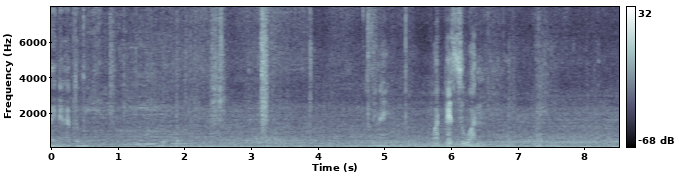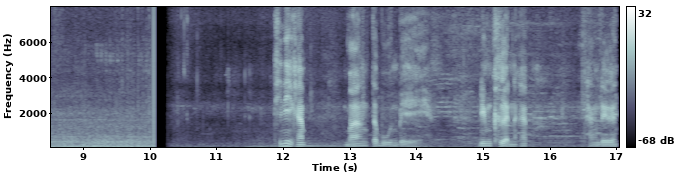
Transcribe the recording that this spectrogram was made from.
เลยนะครับตรงนี้ไหนวัดเพชรสวรรณที่นี่ครับ บางตะบูนเบริมเขื่อนนะครับ ทางเดิน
